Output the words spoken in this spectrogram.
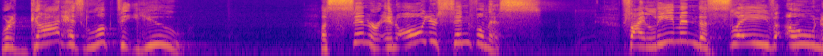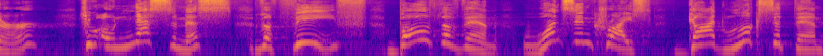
where God has looked at you a sinner in all your sinfulness. Philemon, the slave owner, to Onesimus, the thief, both of them, once in Christ, God looks at them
